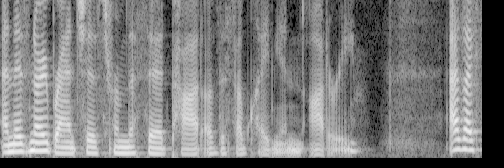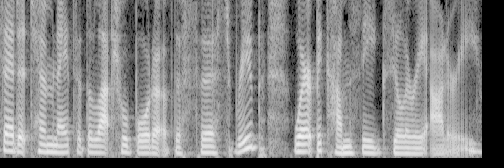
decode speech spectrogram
and there's no branches from the third part of the subclavian artery. As I've said, it terminates at the lateral border of the first rib, where it becomes the axillary artery.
